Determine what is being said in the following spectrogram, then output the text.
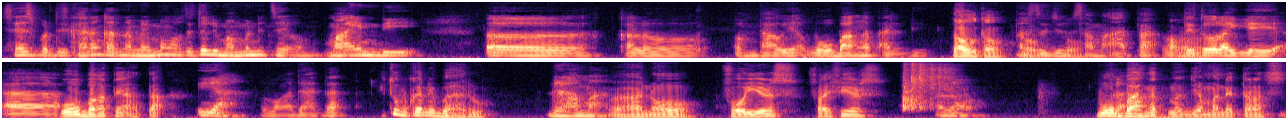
saya seperti sekarang karena memang waktu itu lima menit saya om main di eh kalau Om tahu ya, wow banget ada di Tahu tahu. 7 tahu. sama Ata. Waktu Oh. itu lagi eh, Wow bangetnya Ata. iya, wow banget Ata. Itu bukannya baru? Udah lama. Ah no, four years, five years. Ano? Wow Enggak. banget zamannya trans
